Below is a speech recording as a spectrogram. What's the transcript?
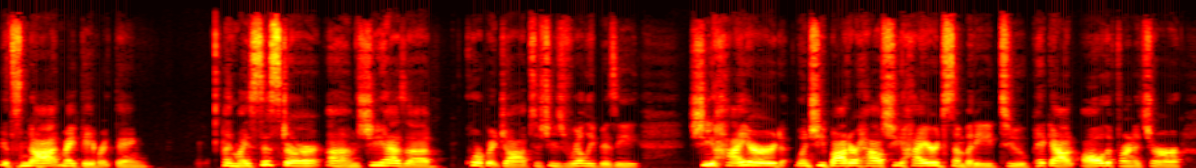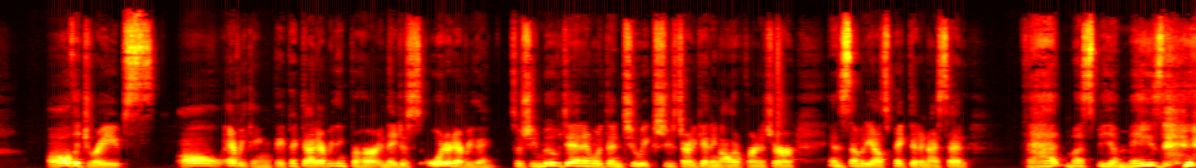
It's not my favorite thing. And my sister, um, she has a corporate job, so she's really busy. She hired, when she bought her house, she hired somebody to pick out all the furniture, all the drapes, all everything. They picked out everything for her and they just ordered everything. So she moved in, and within two weeks, she started getting all her furniture, and somebody else picked it. And I said, That must be amazing.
